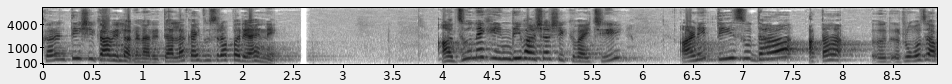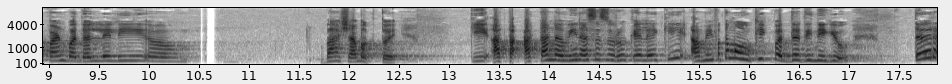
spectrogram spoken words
कारण ती शिकावी लागणार आहे त्याला काही दुसरा पर्याय नाही. अजून एक हिंदी भाषा शिकवायची आणि ती सुद्धा आता रोज आपण बदललेली भाषा बघतोय. की आता आता नवीन असं सुरू केलंय की आम्ही फक्त मौखिक पद्धतीने घेऊ. तर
